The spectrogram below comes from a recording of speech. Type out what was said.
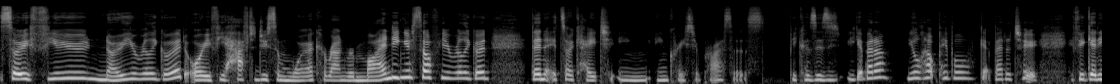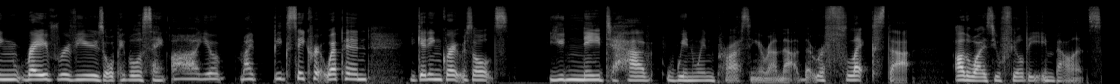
so if you know you're really good, or if you have to do some work around reminding yourself you're really good, then it's okay to in- increase your prices because as you get better, you'll help people get better too. If you're getting rave reviews or people are saying, "Oh, you're my big secret weapon," you're getting great results. you need to have win win pricing around that that reflects that. Otherwise, you'll feel the imbalance.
